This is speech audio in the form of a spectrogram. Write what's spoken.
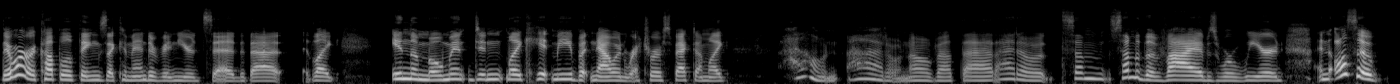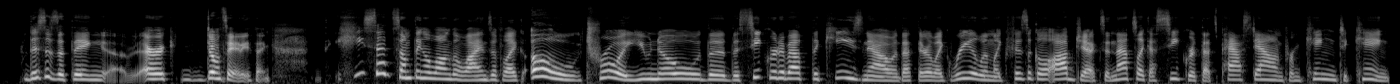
There were a couple of things that Commander Vineyard said that like in the moment didn't like hit me, but now in retrospect, I'm like, I don't, I don't know about that. I don't. Some some of the vibes were weird, and also this is a thing. uh, Eric, don't say anything he said something along the lines of like, "Oh, Troy, you know the the secret about the keys now and that they're like real and like physical objects and that's like a secret that's passed down from king to king."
